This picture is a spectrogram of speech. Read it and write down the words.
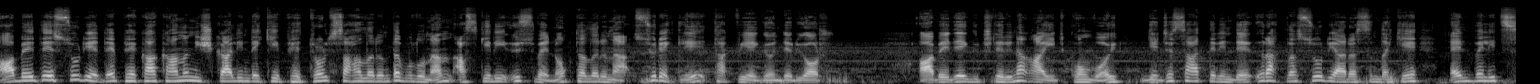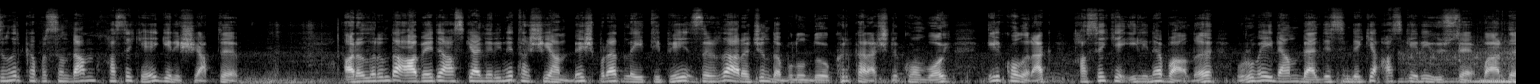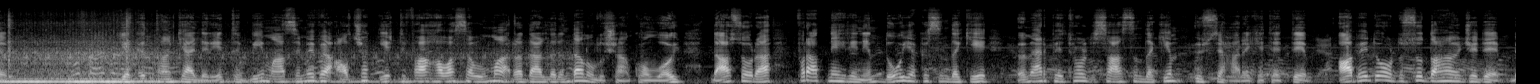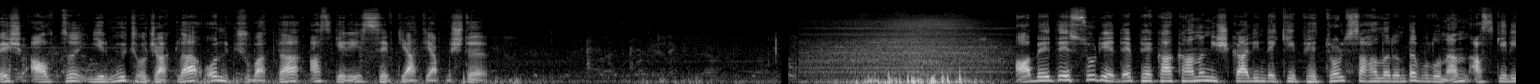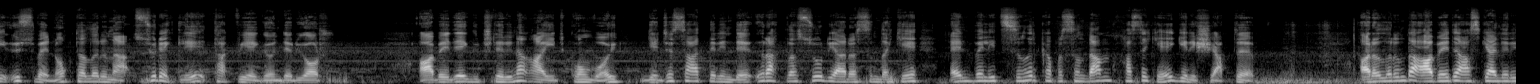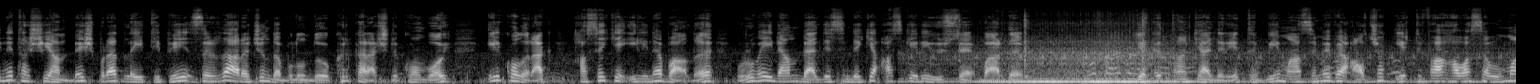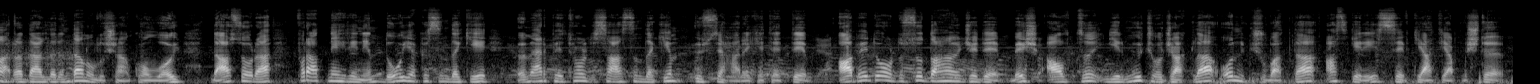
ABD Suriye'de PKK'nın işgalindeki petrol sahalarında bulunan askeri üs ve noktalarına sürekli takviye gönderiyor. ABD güçlerine ait konvoy gece saatlerinde Irak'la Suriye arasındaki El sınır kapısından Haseke'ye giriş yaptı. Aralarında ABD askerlerini taşıyan 5 Bradley tipi zırhlı aracın da bulunduğu 40 araçlı konvoy ilk olarak Haseke iline bağlı Ruveylan beldesindeki askeri üsse vardı. Yakıt tankerleri, tıbbi malzeme ve alçak irtifa hava savunma radarlarından oluşan konvoy, daha sonra Fırat Nehri'nin doğu yakasındaki Ömer Petrol sahasındaki üsse hareket etti. ABD ordusu daha önce de 5-6-23 Ocak'la 13 Şubat'ta askeri sevkiyat yapmıştı. ABD Suriye'de PKK'nın işgalindeki petrol sahalarında bulunan askeri üs ve noktalarına sürekli takviye gönderiyor. ABD güçlerine ait konvoy gece saatlerinde Irak'la Suriye arasındaki El sınır kapısından Haseke'ye giriş yaptı. Aralarında ABD askerlerini taşıyan 5 Bradley tipi zırhlı aracın da bulunduğu 40 araçlı konvoy ilk olarak Haseke iline bağlı Ruveylan beldesindeki askeri üsse vardı. Yakıt tankerleri, tıbbi malzeme ve alçak irtifa hava savunma radarlarından oluşan konvoy, daha sonra Fırat Nehri'nin doğu yakasındaki Ömer Petrol sahasındaki üsse hareket etti. ABD ordusu daha önce de 5-6-23 Ocak'la 13 Şubat'ta askeri sevkiyat yapmıştı.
